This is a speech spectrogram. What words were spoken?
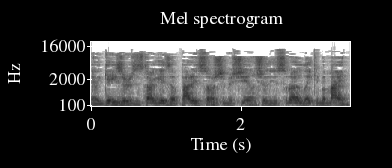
uh, gazers, the stargazer of Pare Sosha Mashiach Shel Yisrael Leikim B'Mayim.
